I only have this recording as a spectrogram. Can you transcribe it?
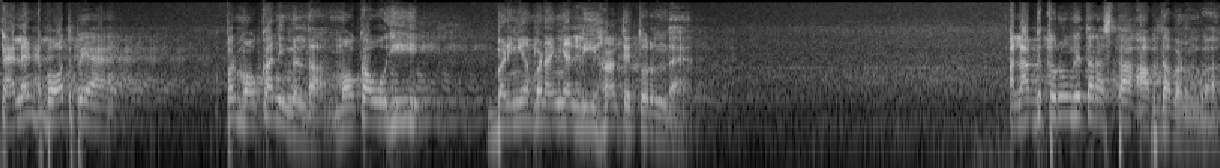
ਟੈਲੈਂਟ ਬਹੁਤ ਪਿਆ ਹੈ, ਪਰ ਮੌਕਾ ਨਹੀਂ ਮਿਲਦਾ। ਮੌਕਾ ਉਹੀ ਬਣੀਆਂ ਬਣਾਈਆਂ ਲੀਹਾਂ ਤੇ ਤੁਰਨ ਦਾ ਹੈ। ਅਲੱਗ ਤੁਰੋਗੇ ਤਾਂ ਰਸਤਾ ਆਪਦਾ ਬਣੂਗਾ।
